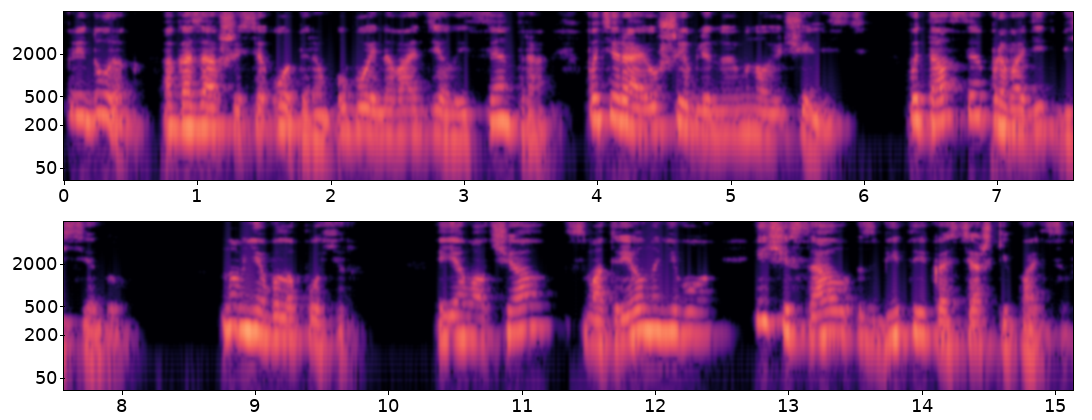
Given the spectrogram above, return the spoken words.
Придурок, оказавшийся опером убойного отдела из центра, потирая ушибленную мною челюсть, пытался проводить беседу. Но мне было похер. Я молчал, смотрел на него и чесал сбитые костяшки пальцев.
